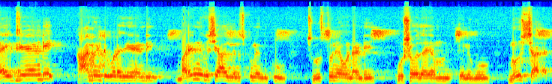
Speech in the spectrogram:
లైక్ చేయండి కామెంట్ కూడా చేయండి. మరిన్ని విషయాలు తెలుసుకునేందుకు చూస్తూనే ఉండండి ఉషోదయం తెలుగు న్యూస్ ఛానల్.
